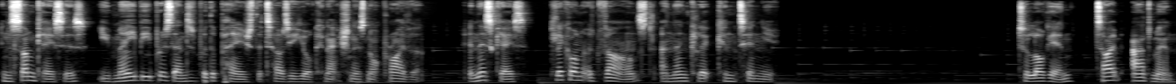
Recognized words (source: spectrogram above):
In some cases, you may be presented with a page that tells you your connection is not private. In this case, click on Advanced and then click Continue. To log in, type admin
